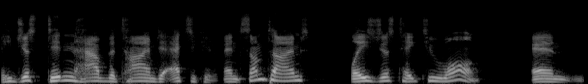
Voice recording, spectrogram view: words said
he just didn't have the time to execute. And sometimes plays just take too long. And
